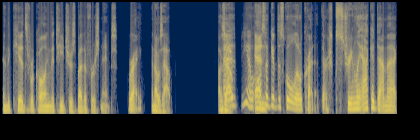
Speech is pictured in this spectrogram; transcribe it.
and the kids were calling the teachers by their first names. right. And I was out. I was And, out. you know, And- also give the school a little credit. They're extremely academic.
